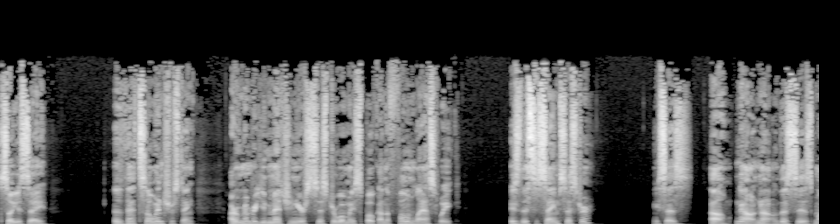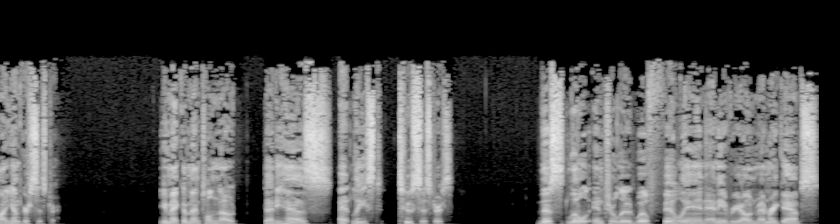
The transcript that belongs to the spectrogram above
So you say, that's so interesting. I remember you mentioned your sister when we spoke on the phone last week. Is this the same sister? He says, Oh, no, no, this is my younger sister. You make a mental note that he has at least two sisters. This little interlude will fill in any of your own memory gaps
